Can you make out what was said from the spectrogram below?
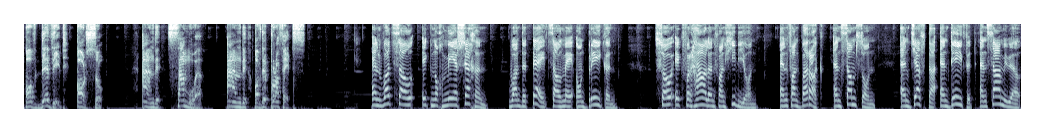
of David also, and Samuel and of the prophets. En wat zal ik nog meer zeggen? Want de tijd zal mij ontbreken. Zou ik verhalen van Gideon en van Barak en Samson en Jephthah en David en Samuel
